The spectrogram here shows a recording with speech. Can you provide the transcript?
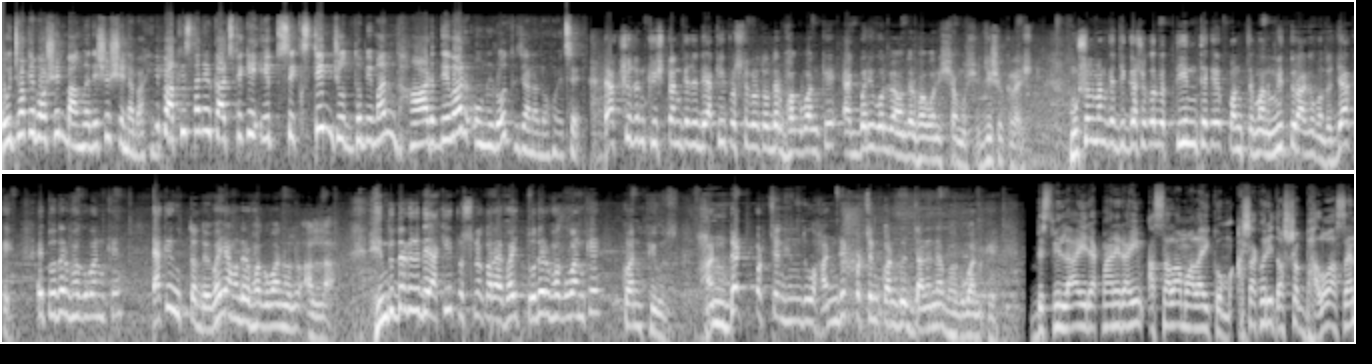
বৈঠকে বসেন বাংলাদেশের সেনাবাহিনী। পাকিস্তানের কাছ থেকে এফ সিক্সটিন যুদ্ধ বিমান ধার দেওয়ার অনুরোধ জানানো হয়েছে। একশো জন খ্রিস্টানকে যদি একই প্রশ্ন করে তোদের ভগবানকে একবারই বলবে আমাদের ভগবান ঈশ্বর মসিহ যিশু খ্রাইস্ট। মুসলমানকে জিজ্ঞাসা করবে তিন থেকে পঞ্চ মানে মৃত্যুর আগে পর্যন্ত। যাকে? এই তোদের ভগবানকে? একই উত্তর দেবে ভাই আমাদের ভগবান হলো আল্লাহ। হিন্দুদেরকে যদি একই প্রশ্ন করা হয় ভাই তোদের ভগবানকে? Confuse hundred percent Hindu hundred percent confuse জানে না ভগবানকে। বিসমিল্লাহ রহমান রাহিম আসসালামু আলাইকুম। আশা করি দর্শক ভালো আছেন।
